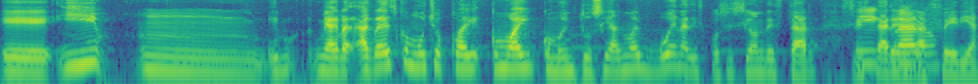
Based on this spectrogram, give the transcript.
eh, y Mm, me agradezco mucho cómo hay como entusiasmo, hay buena disposición de estar, de estar en la feria.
